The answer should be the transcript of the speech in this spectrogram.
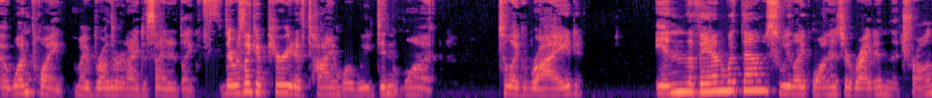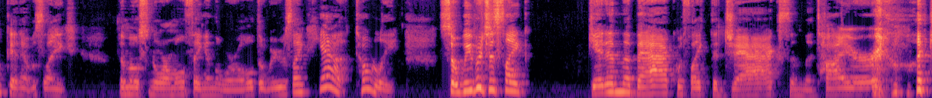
At one point, my brother and I decided like there was like a period of time where we didn't want to like ride in the van with them. So we like wanted to ride in the trunk and it was like the most normal thing in the world that we was like, yeah, totally. So we would just like get in the back with like the jacks and the tire. like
